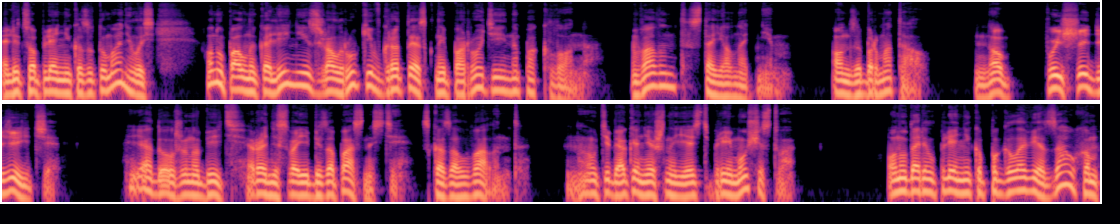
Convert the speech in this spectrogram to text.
Лицо пленника затуманилось, он упал на колени и сжал руки в гротескной пародии на поклон. Валент стоял над ним. Он забормотал. «Но пощадите! «Я должен убить ради своей безопасности», — сказал Валент. «Но у тебя, конечно, есть преимущество». Он ударил пленника по голове за ухом,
